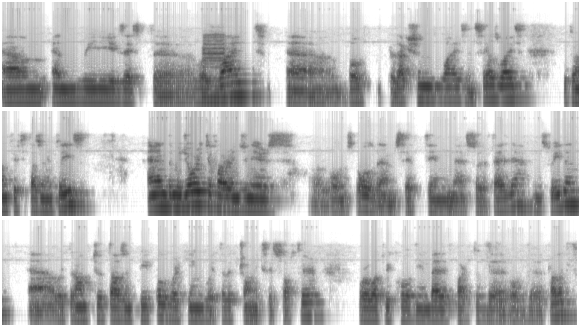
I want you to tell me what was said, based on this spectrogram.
Um, and we exist uh, worldwide, uh, both production-wise and sales-wise with around 50,000 employees. And the majority of our engineers, or almost all of them, sit in uh, Södertälje in Sweden uh, with around 2,000 people working with electronics and software, or what we call the embedded part of the, of the product.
